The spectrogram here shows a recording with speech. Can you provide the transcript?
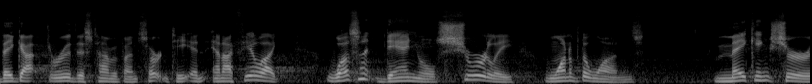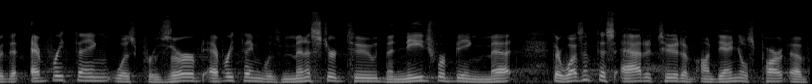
they got through this time of uncertainty. And, and I feel like, wasn't Daniel surely one of the ones making sure that everything was preserved, everything was ministered to, the needs were being met. There wasn't this attitude of, on Daniel's part of,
